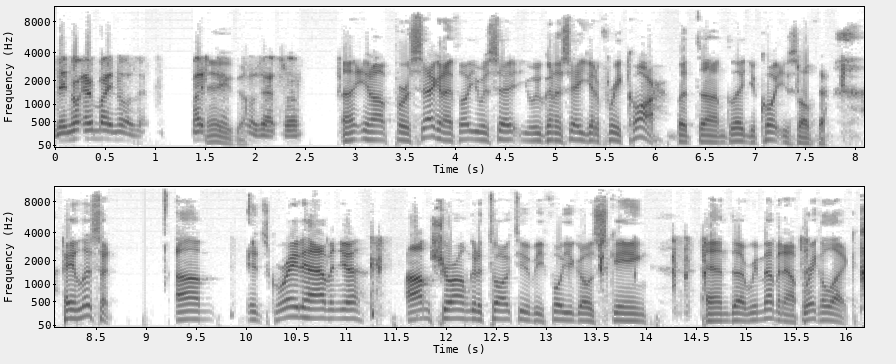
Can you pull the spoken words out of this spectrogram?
They know everybody knows that. My There you go. knows that, so. Uh, you know, for a second, I thought you would say you were going to say you get a free car, but uh, I'm glad you caught yourself there. Hey, listen, Um, it's great having you. I'm sure I'm going to talk to you before you go skiing. And uh, remember now, break a leg.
